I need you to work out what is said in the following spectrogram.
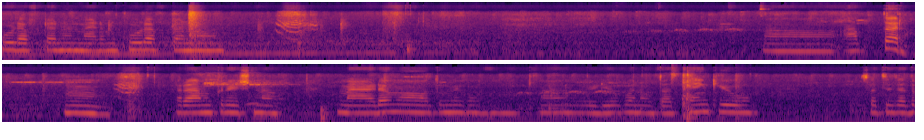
good afternoon madam good afternoon Akhtar Ramkrishna. Madam तुम्ही व्हिडिओ बनवता. थँक्यू सतीश दादा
